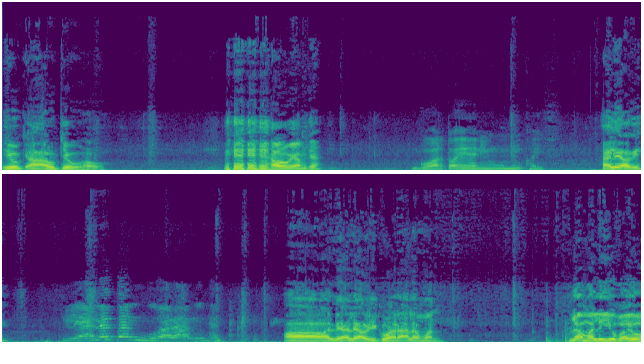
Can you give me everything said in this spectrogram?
એવું કે- આવું કેવું હાવ? હાવ એમ કે? ગોર તો હે નહીં હું હું ખાઈશ. હે લે આવી. લેને તન ગોર આલું હે હા લે હાલે આવી ગોર આલે મન લે મળી ગયો ભાઈઓ.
